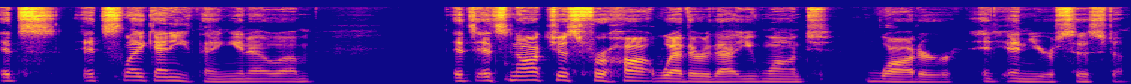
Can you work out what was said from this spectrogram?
It's it's like anything, you know. Um, it's it's not just for hot weather that you want water in, in your system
